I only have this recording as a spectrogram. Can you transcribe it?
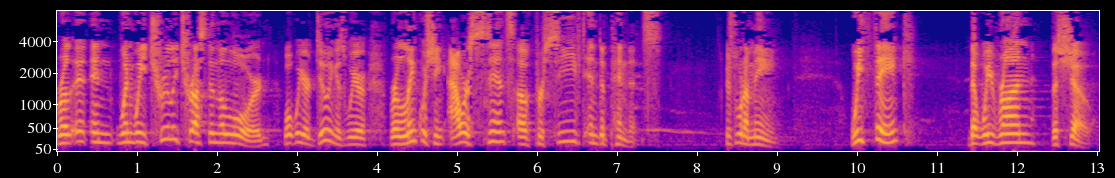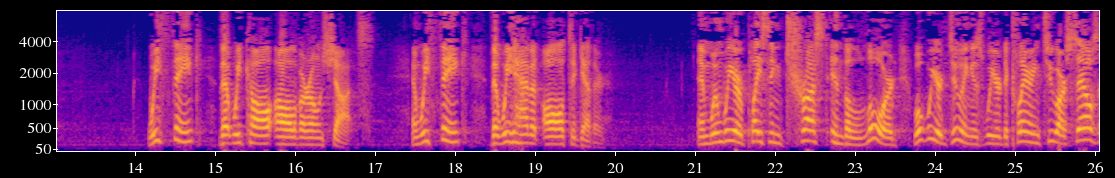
and when we truly trust in the Lord, what we are doing is we are relinquishing our sense of perceived independence. Here's what I mean. We think that we run the show. We think that we call all of our own shots. And we think that we have it all together. And when we are placing trust in the Lord, what we are doing is we are declaring to ourselves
